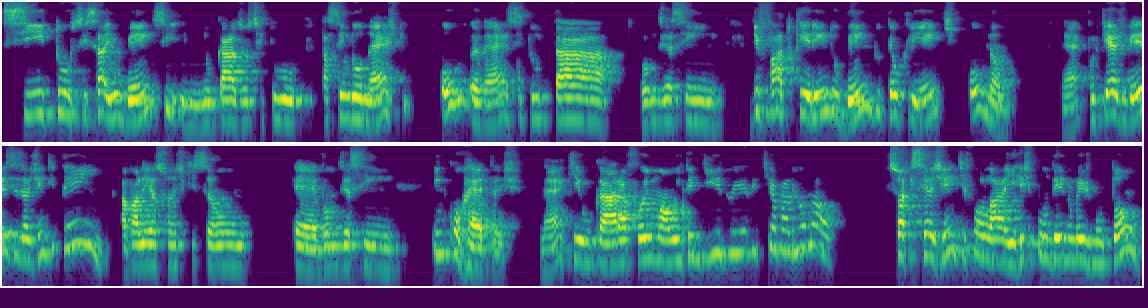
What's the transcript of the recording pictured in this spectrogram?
se tu se saiu bem, se no caso se tu está sendo honesto ou, né, se tu está, vamos dizer assim, de fato querendo o bem do teu cliente ou não, né? Porque às vezes a gente tem avaliações que são, é, vamos dizer assim, incorretas, né? Que o cara foi um mal entendido e ele te avaliou mal. Só que se a gente for lá e responder no mesmo tom,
